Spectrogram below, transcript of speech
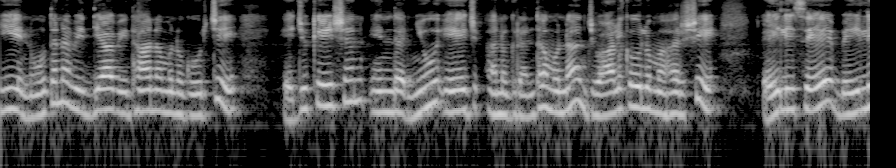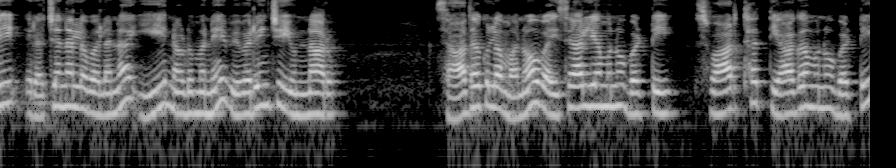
ఈ నూతన విద్యా విధానమును గూర్చి education in the new age అను గ్రంథమున జ్వాలకౌలు మహర్షి ఎయిలిసే బెయిలీ రచనల వలన ఈ నడుమనే వివరించి ఉన్నారు సాధకుల మనోవైశాల్యమును బట్టి స్వార్థ త్యాగమును బట్టి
